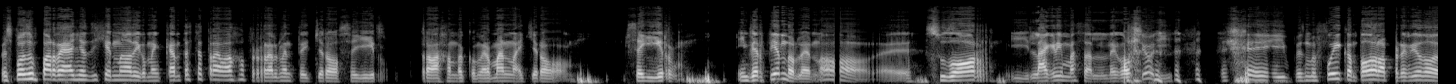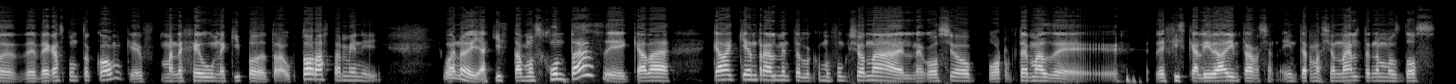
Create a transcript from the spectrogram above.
después de un par de años dije, no, digo, me encanta este trabajo, pero realmente quiero seguir trabajando con mi hermana y quiero seguir invirtiéndole, ¿no? Eh, sudor y lágrimas al negocio y, y, pues me fui con todo lo aprendido de, de Vegas.com, que manejé un equipo de traductoras también y bueno, y aquí estamos juntas, eh, cada, cada quien realmente lo, cómo funciona el negocio por temas de, de fiscalidad internacional. Tenemos dos,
